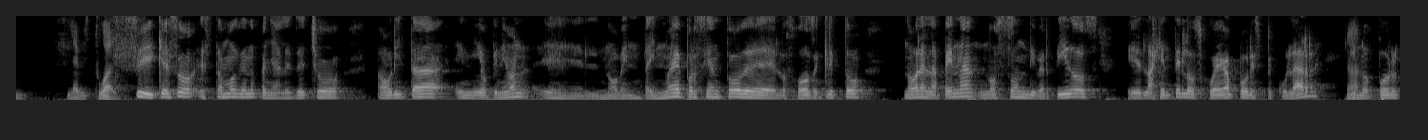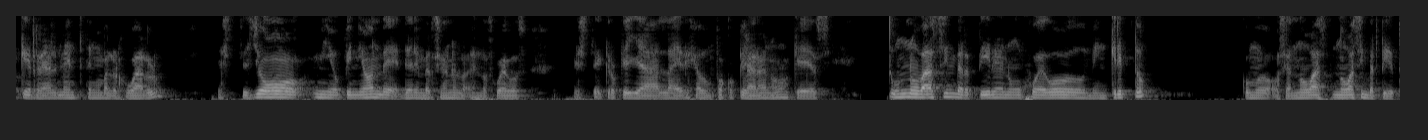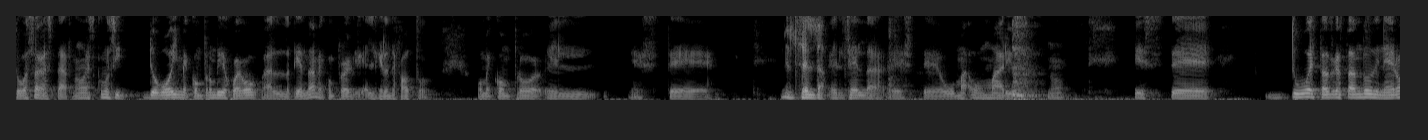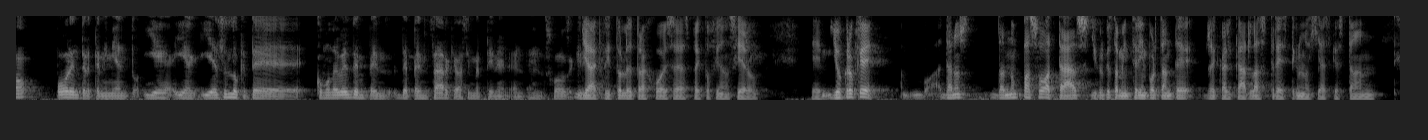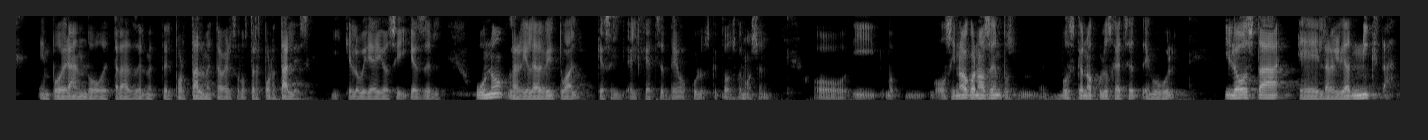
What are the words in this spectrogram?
la virtual. Sí, que eso estamos viendo en pañales. De hecho, ahorita, en mi opinión, el 99% de los juegos en cripto no valen la pena, no son divertidos. eh, la gente los juega por especular y Ah. no porque realmente tenga un valor jugarlo. Este, yo, mi opinión de, de la inversión en, lo- en los juegos, este, creo que ya la he dejado un poco clara, ¿no? Que es, tú no vas a invertir en un juego en cripto, como, o sea, no vas, no vas a invertir, tú vas a gastar, ¿no? Es como si yo voy y me compro un videojuego a la tienda, me compro el, el Grand Theft Auto, o me compro el, este, El Zelda. el Zelda, este, o, o Mario, ¿no? Este, tú estás gastando dinero por entretenimiento y, y- y eso es lo que te, como debes de, pen- de pensar que vas a invertir en, en- en los juegos de cripto. Ya, Cripto le trajo ese aspecto financiero. Eh, yo creo que, danos, dando un paso atrás, yo creo que también sería importante recalcar las tres tecnologías que están empoderando detrás del, del portal metaverso, los tres portales, y que lo diría yo así, que es el, uno, la realidad virtual, que es el, el headset de Oculus que todos conocen. O, y, o si no lo conocen, pues busquen Oculus Headset en Google. Y luego está eh, la realidad mixta,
